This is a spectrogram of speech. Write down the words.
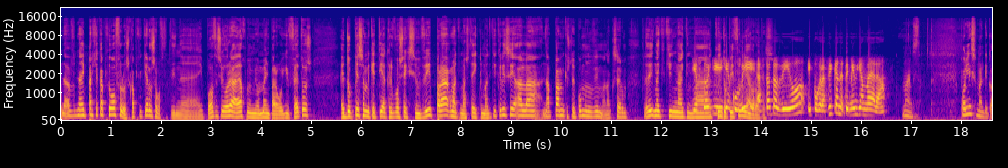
να, να υπάρχει κάποιο όφελος, κάποιο κέρδος από αυτή την ε, υπόθεση. Ωραία έχουμε μειωμένη παραγωγή φέτος, εντοπίσαμε και τι ακριβώς έχει συμβεί. Πράγματι, μας η κλιματική κρίση, αλλά να πάμε και στο επόμενο βήμα, να ξέρουμε. Δηλαδή να, να, Γι' αυτό να και κινητοποιηθούν οι αγρότες. Αυτά τα δύο υπογραφήκανε την ίδια μέρα. Μάλιστα. Πολύ σημαντικό.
